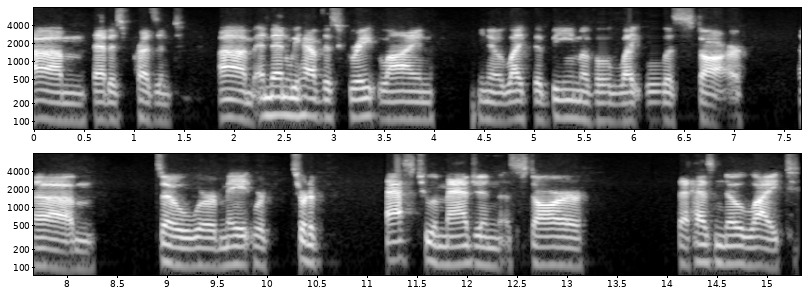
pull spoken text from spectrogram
um, that is present. Um, and then we have this great line, you know, like the beam of a lightless star. Um, so we're made, we're sort of asked to imagine a star that has no light,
